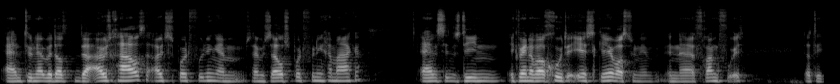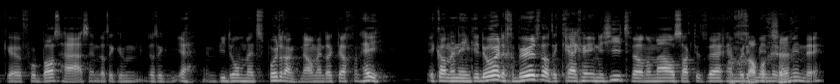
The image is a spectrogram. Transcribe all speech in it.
En toen hebben we dat eruit gehaald uit de sportvoeding en zijn we zelf sportvoeding gaan maken. En sindsdien, ik weet nog wel goed, de eerste keer was toen in, in eh, Frankfurt, dat ik eh, voor Bas Haas en dat ik, een, dat ik ja, een bidon met sportdrank nam en dat ik dacht van, hé, hey, ik kan in één keer door, er gebeurt wat, ik krijg weer energie, terwijl normaal zakt het weg en wordt grappig, ik minder en minder.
